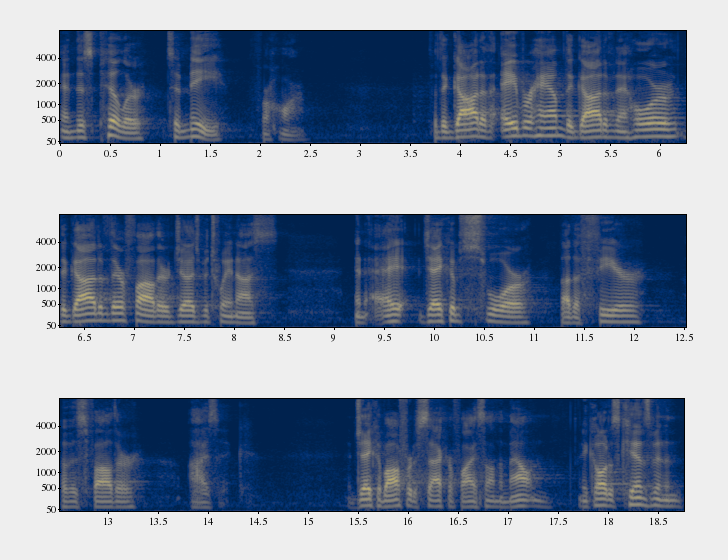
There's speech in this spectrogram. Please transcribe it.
and this pillar to me for harm. For the God of Abraham, the God of Nahor, the God of their father, judge between us. And Jacob swore by the fear of his father Isaac. And Jacob offered a sacrifice on the mountain. And he called his kinsmen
